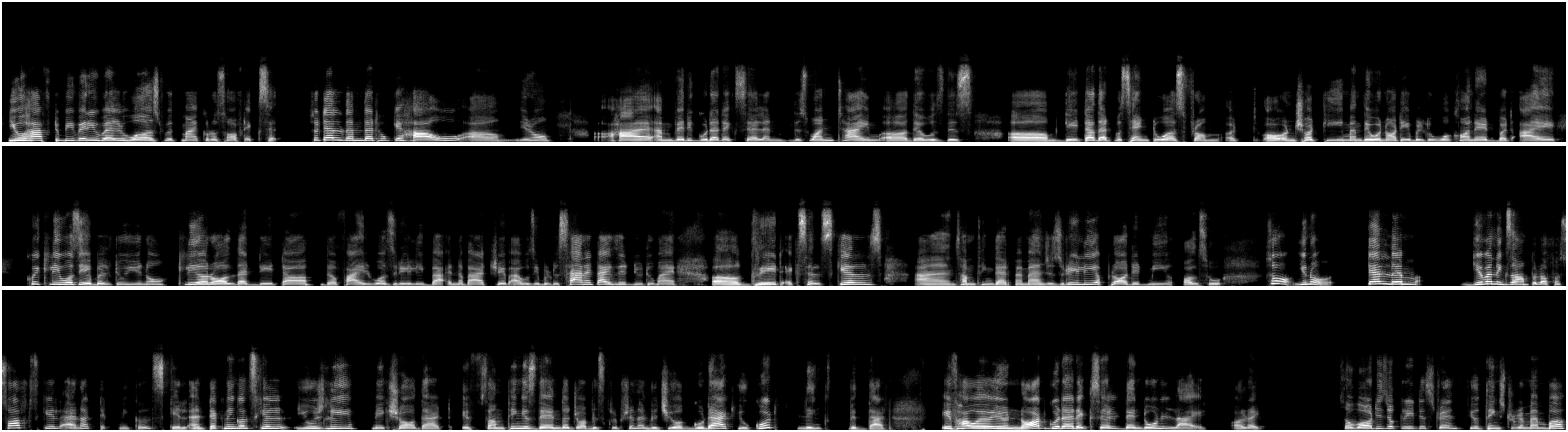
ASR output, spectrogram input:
you have to be very well versed with microsoft excel. So tell them that okay how um, you know hi i'm very good at excel and this one time uh, there was this uh, data that was sent to us from a onshore team and they were not able to work on it but i quickly was able to you know clear all that data. The file was really bad in a bad shape. I was able to sanitize it due to my uh, great excel skills and something that my managers really applauded me also. So you know tell them give an example of a soft skill and a technical skill. And technical skill usually make sure that if something is there in the job description and which you are good at you could link with that. If however you're not good at excel then don't lie. All right. So what is your greatest strength? Few things to remember.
